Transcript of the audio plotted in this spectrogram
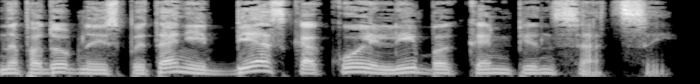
на подобное испытание без какой-либо компенсации.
